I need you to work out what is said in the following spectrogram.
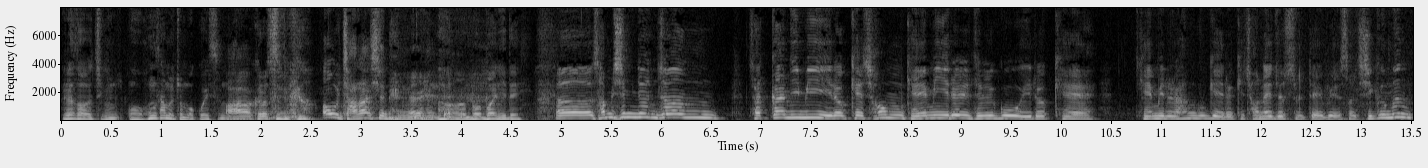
그래서 지금 어, 홍삼을 좀 먹고 있습니다. 아, 그렇습니까? 어우, 잘하시네. 어, 뭐, 번이돼. 어, 30년 전 작가님이 이렇게 처음 개미를 들고 이렇게 개미를 한국에 이렇게 전해줬을 때에 비해서 지금은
